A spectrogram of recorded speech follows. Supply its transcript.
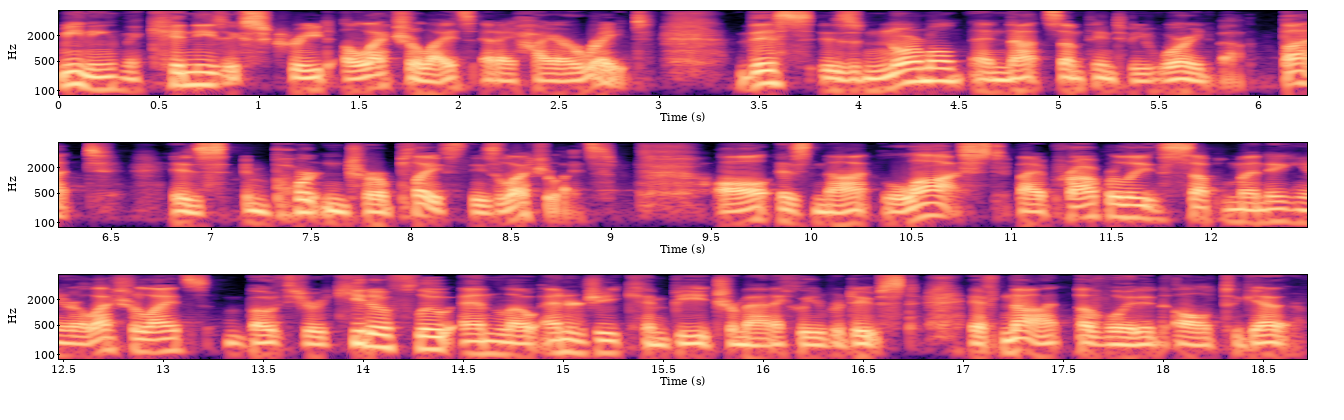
meaning the kidneys excrete electrolytes at a higher rate. This is normal and not something to be worried about. But is important to replace these electrolytes. All is not lost. By properly supplementing your electrolytes, both your keto flu and low energy can be dramatically reduced, if not avoided altogether.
